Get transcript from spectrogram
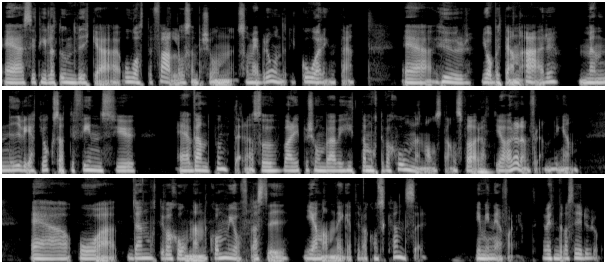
eh, se till att undvika återfall hos en person som är beroende. Det går inte. Eh, hur jobbigt det än är. Men ni vet ju också att det finns ju eh, vändpunkter. Alltså varje person behöver hitta motivationen någonstans för mm. att göra den förändringen. Eh, och den motivationen kommer ju oftast i, genom negativa konsekvenser, i min erfarenhet. Jag vet inte, vad säger du Robert?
